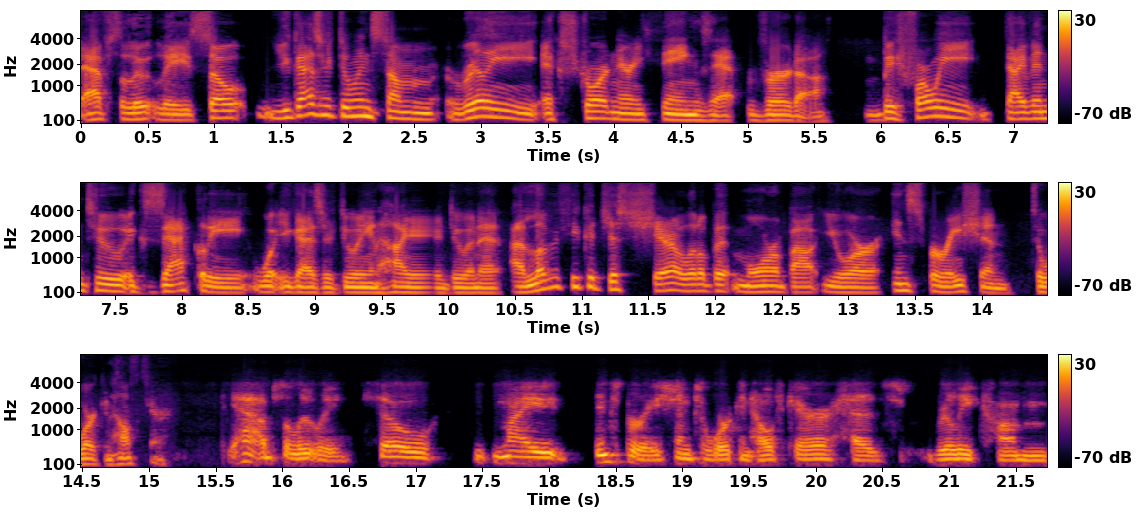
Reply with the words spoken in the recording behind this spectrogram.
Absolutely. So, you guys are doing some really extraordinary things at Virta. Before we dive into exactly what you guys are doing and how you're doing it, I'd love if you could just share a little bit more about your inspiration to work in healthcare. Yeah, absolutely. So, my inspiration to work in healthcare has really come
